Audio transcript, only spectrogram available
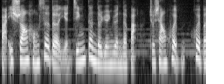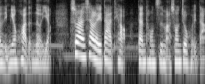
把一双红色的眼睛瞪得圆圆的吧，就像绘绘本里面画的那样。虽然吓了一大跳，但童子马上就回答，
